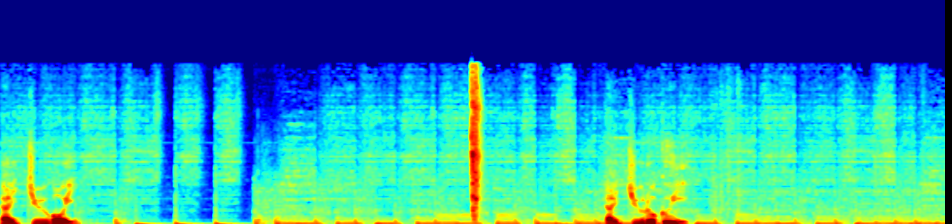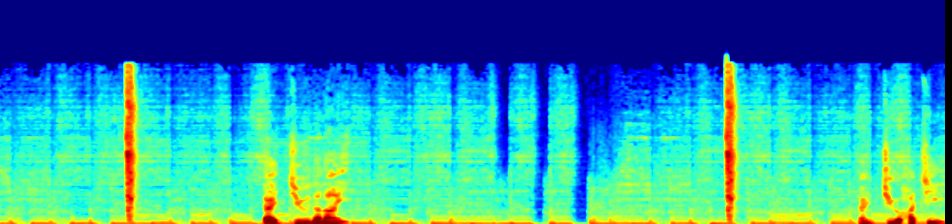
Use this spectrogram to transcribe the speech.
第15位。第16位第17位第18位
